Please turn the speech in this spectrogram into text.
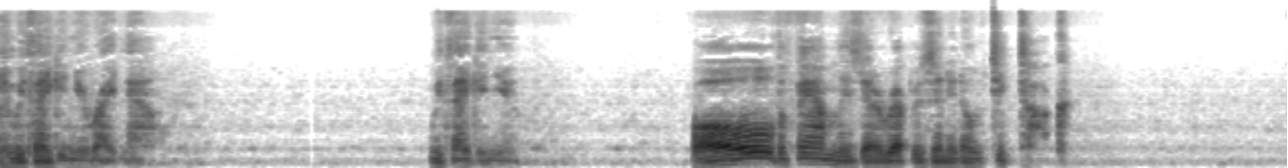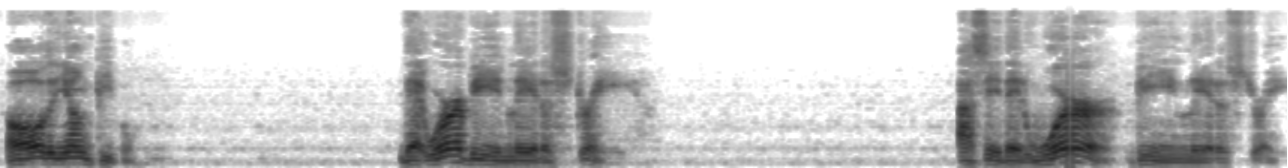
And we're thanking you right now. We're thanking you for all the families that are represented on TikTok, all the young people that were being led astray. I say that were being led astray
